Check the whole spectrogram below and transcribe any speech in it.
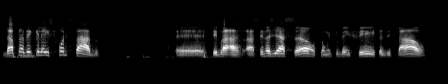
dá para ver que ele é esforçado. É, tem as, as cenas de ação são muito bem feitas e tal,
